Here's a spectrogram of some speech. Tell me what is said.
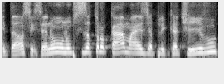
então, assim, você não, não precisa trocar mais de aplicativo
